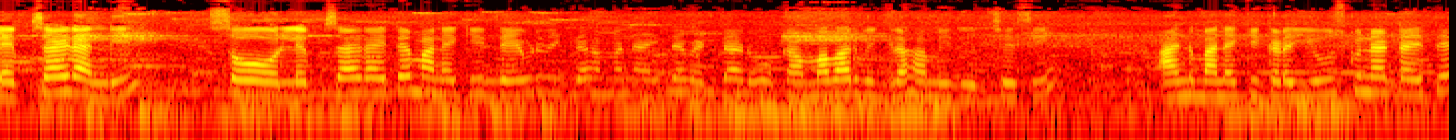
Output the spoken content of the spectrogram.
లెఫ్ట్ సైడ్ అండి. సో లెఫ్ట్ సైడ్ అయితే మనకి దేవుడి విగ్రహం అని అయితే పెట్టారు. ఒక అమ్మవారి విగ్రహం ఇది వచ్చేసి. అండ్ మనకి ఇక్కడ చూసుకున్నట్టయితే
